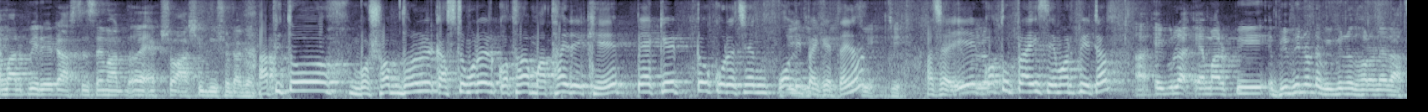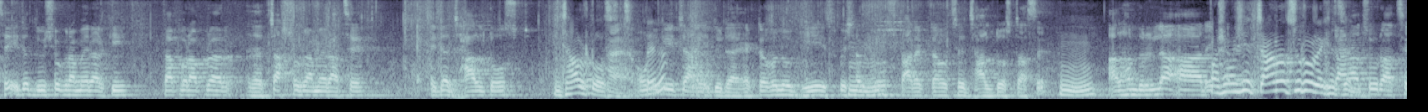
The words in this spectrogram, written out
এমআরপি রেট আসতেছে মাত্র একশো আশি দুশো টাকা। আপনি তো সব ধরনের কাস্টমারের কথা মাথায় রেখে প্যাকেটও করেছেন পলি প্যাকেট তাই না। আচ্ছা এ কত প্রাইস এমআরপি আহ, এগুলা এমআরপি বিভিন্নটা বিভিন্ন ধরনের আছে। এটা দুইশো গ্রামের আর কি। তারপর আপনার চারশো গ্রামের আছে। এটা ঝাল টোস্ট ঝাল টোস্ট হ্যাঁ অনেকেই চায় দুটা একটা হলো ঘি স্পেশাল টোস্ট আর একটা হচ্ছে ঝাল টোস্ট আছে। আলহামদুলিল্লাহ আর পাশাপাশি চানাচুরও রেখেছেন। চানাচুর আছে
